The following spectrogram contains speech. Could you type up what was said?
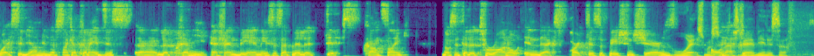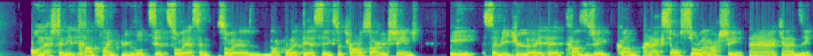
Oui, c'est bien en 1990. le premier FNB est né, ça s'appelait le TIPS 35. Donc, c'était le Toronto Index Participation Shares. Oui, je me souviens très bien de ça. On achetait les 35 plus gros titres sur le, sur le, dans le fond, le TSX, le Toronto Stock Exchange, et ce véhicule-là était transigé comme une action sur le marché euh, canadien.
